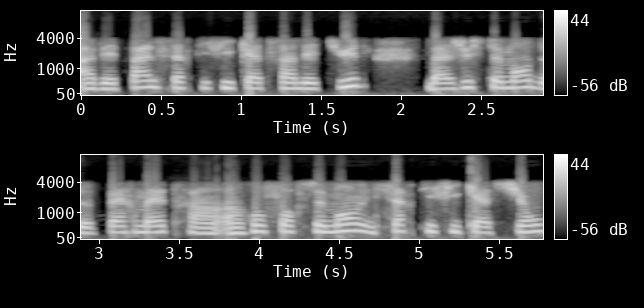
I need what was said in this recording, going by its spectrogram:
n'avaient pas le certificat de fin d'études, bah justement de permettre un, un renforcement, une certification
